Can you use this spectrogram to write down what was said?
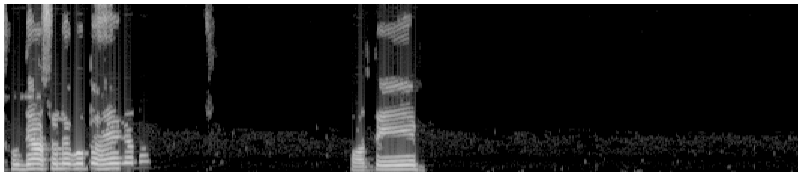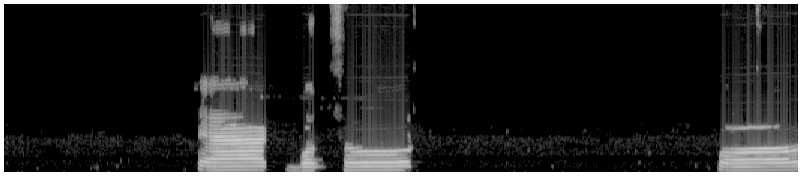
সুদে আসলে কত হয়ে গেল? অতএব এক বছর পর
